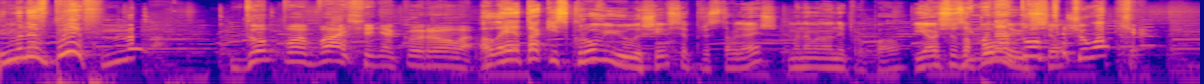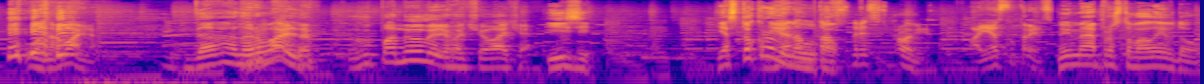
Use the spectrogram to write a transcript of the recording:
Він мене вбив! На. До побачення, корова. Але я так і з кров'ю лишився, представляєш? Мене вона не пропала. Я ось Він заповнив мене і топче, все. чуваче. О, нормально. Да, нормально. Лупанули його, чуваче. Ізі. Я 100 крові Я налутав. налутав 130 крові, а я 130. Ну він мене просто валив довго.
